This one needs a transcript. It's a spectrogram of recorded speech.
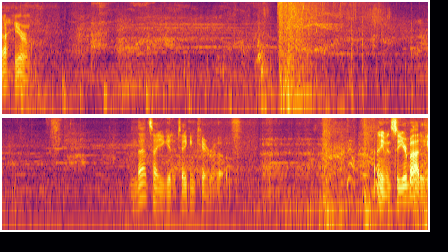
I hear him. And that's how you get it taken care of. I didn't even see your body.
